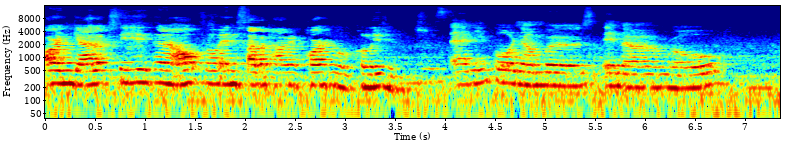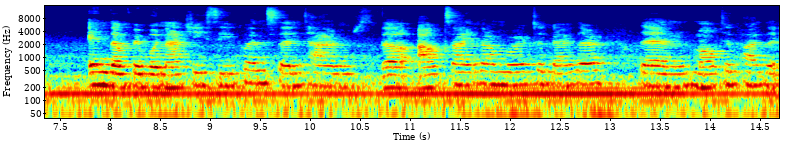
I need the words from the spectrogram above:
are in galaxies and also in subatomic particle collisions. Any four numbers in a row in the Fibonacci sequence and times the outside number together, then multiply the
